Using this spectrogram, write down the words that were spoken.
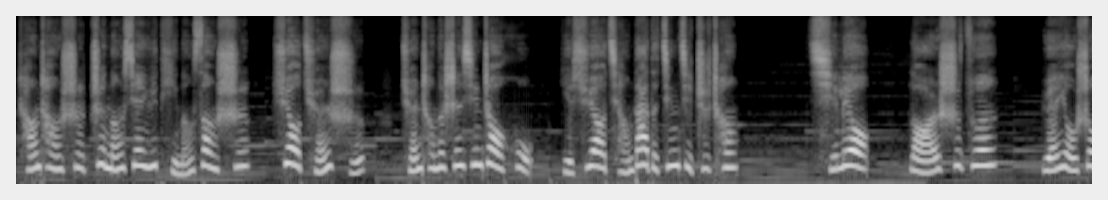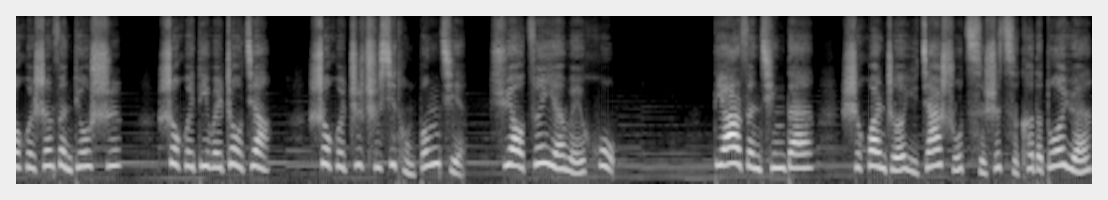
常常是智能先于体能丧失，需要全时全程的身心照护，也需要强大的经济支撑。其六，老而失尊，原有社会身份丢失，社会地位骤降，社会支持系统崩解，需要尊严维护。第二份清单是患者与家属此时此刻的多元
